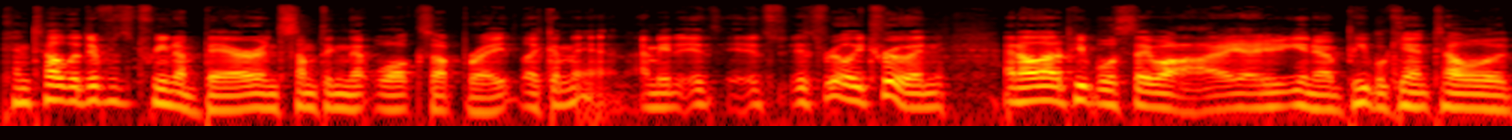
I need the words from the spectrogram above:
can tell the difference between a bear and something that walks upright like a man. I mean, it's it's it's really true. And and a lot of people say, well, I, you know, people can't tell a,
